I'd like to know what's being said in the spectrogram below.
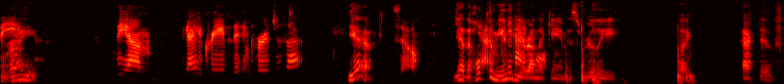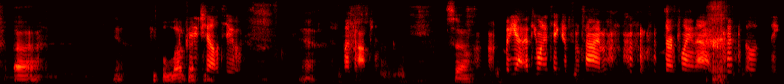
the Right. the um the guy who created it encourages that. Yeah. So Yeah, the whole Yeah, community around cool. that game is really like active. Uh yeah. People love pretty that. game. chill too. Yeah. There's a bunch of options. So But yeah, if you want to take up some time, start playing that. Those they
